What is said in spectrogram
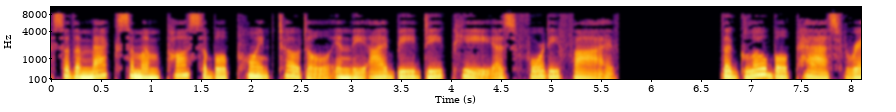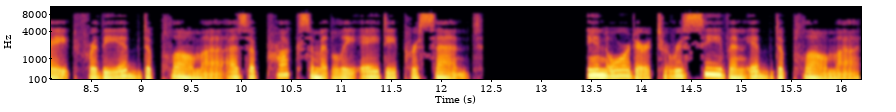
so the maximum possible point total in the IBDP is 45. The global pass rate for the IB diploma is approximately 80%. In order to receive an IB diploma,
